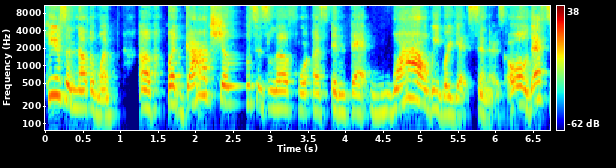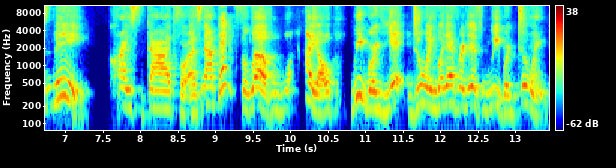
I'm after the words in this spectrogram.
Here's another one. Uh, but God shows his love for us in that while we were yet sinners, oh, that's me. Christ died for us. Now that's the love while we were yet doing whatever it is we were doing,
